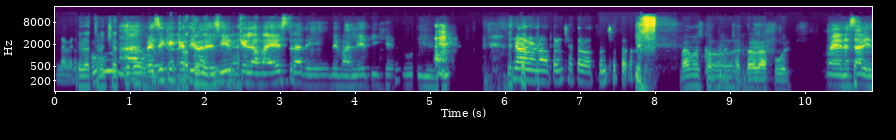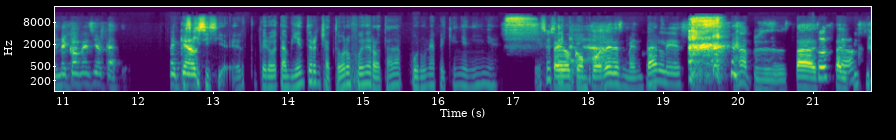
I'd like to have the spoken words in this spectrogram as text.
la verdad. Pero a Tronchatoro. Ah, pensé que Katy iba a decir que la maestra de, de ballet dije, uy, uy, uy. No, no, no, Tronchatoro, Tronchatoro. Vamos con Oh. Tronchatoro a full. Bueno, está bien, me convenció Katy. Me Es que sí es cierto, pero también Tronchatoro fue derrotada por una pequeña niña. Eso es Pero con poderes mentales. No, pues está, está difícil.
